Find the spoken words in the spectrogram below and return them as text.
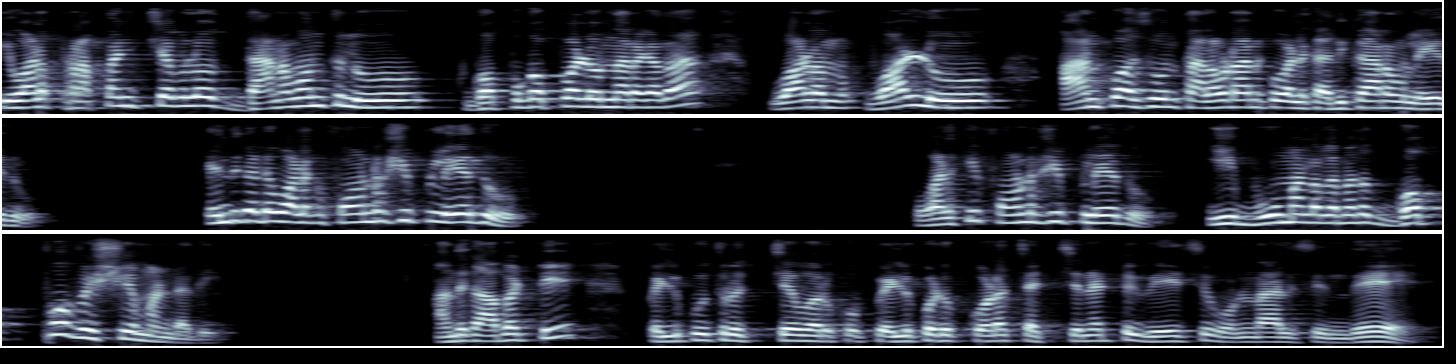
ఇవాళ ప్రపంచంలో ధనవంతులు గొప్ప గొప్ప వాళ్ళు ఉన్నారు కదా వాళ్ళను వాళ్ళు ఆన్ పాసివ్ తలవడానికి వాళ్ళకి అధికారం లేదు. ఎందుకంటే వాళ్ళకి ఫౌండర్షిప్ లేదు. వాళ్ళకి ఫౌండర్షిప్ లేదు. ఈ భూమండలం మీద గొప్ప విషయం అండి అది. అందు కాబట్టి పెళ్ళి కూతురు వచ్చే వరకు పెళ్ళి కొడుకు కూడా చచ్చినట్టు వేసి ఉండాల్సిందే.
